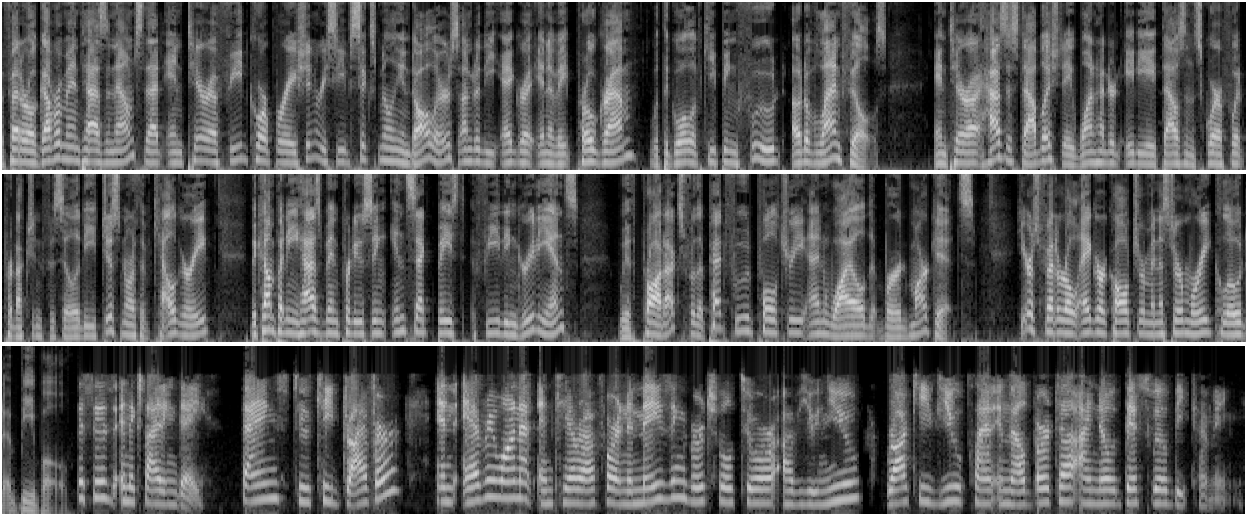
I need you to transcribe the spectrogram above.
The federal government has announced that Anterra Feed Corporation received $6 million under the Agri-Innovate program with the goal of keeping food out of landfills. Anterra has established a 188,000 square foot production facility just north of Calgary. The company has been producing insect based feed ingredients with products for the pet food, poultry, and wild bird markets. Here's Federal Agriculture Minister Marie Claude Bibeau. This is an exciting day. Thanks to Keith Driver and everyone at Anterra for an amazing virtual tour of your new Rocky View plant in Alberta. I know this will be coming.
